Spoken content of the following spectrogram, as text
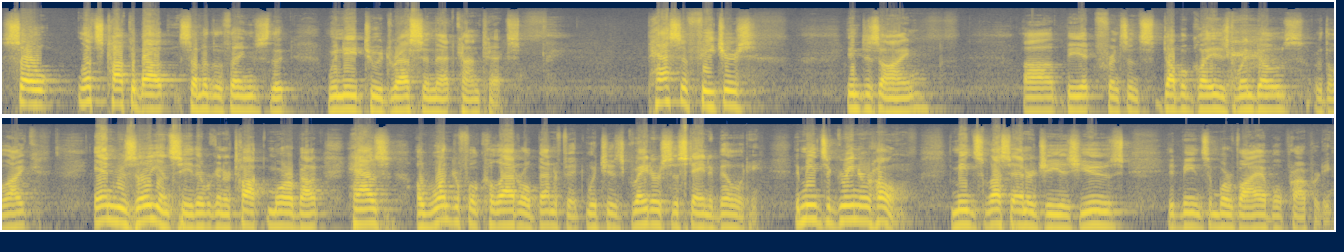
So let's talk about some of the things that we need to address in that context. Passive features in design, uh, be it, for instance, double glazed windows or the like, and resiliency that we're going to talk more about has a wonderful collateral benefit, which is greater sustainability. It means a greener home. It means less energy is used. It means a more viable property.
